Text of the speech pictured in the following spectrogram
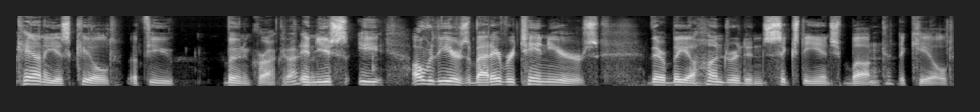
county has killed a few Boone and Crockett, and you, you over the years, about every ten years, there'll be a hundred and sixty inch buck Mm-hmm. that killed.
